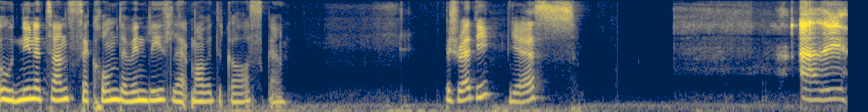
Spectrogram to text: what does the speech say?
Oh, oh, 29 Sekunden. Win Liesl hat mal wieder Gas gegeben. Bist du ready? yes. Ali,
